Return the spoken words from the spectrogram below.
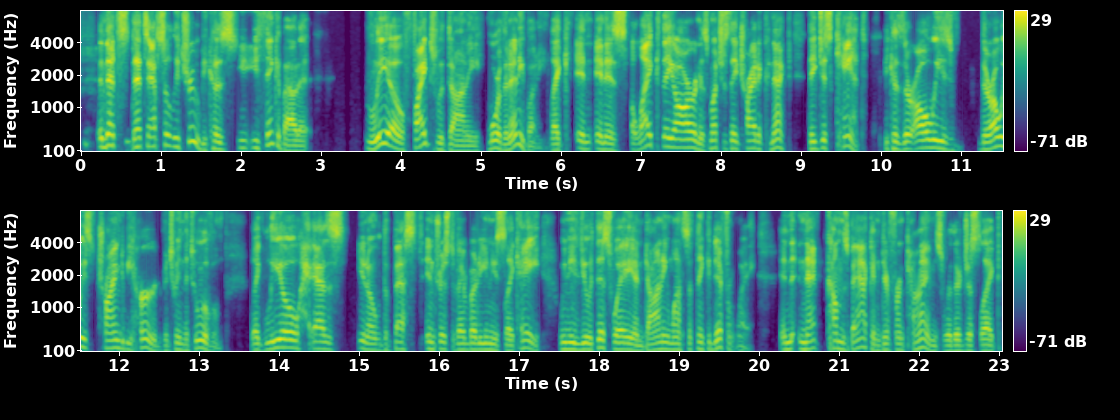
and that's that's absolutely true because you, you think about it. Leo fights with Donnie more than anybody. Like, in, in as alike they are, and as much as they try to connect, they just can't because they're always they're always trying to be heard between the two of them. Like Leo has, you know, the best interest of everybody, and he's like, "Hey, we need to do it this way," and Donnie wants to think a different way, and, and that comes back in different times where they're just like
